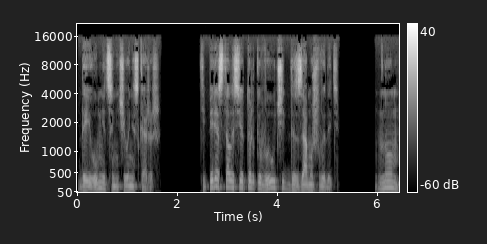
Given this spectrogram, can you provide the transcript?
Да и умница, ничего не скажешь. Теперь осталось ее только выучить да замуж выдать. Ну,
